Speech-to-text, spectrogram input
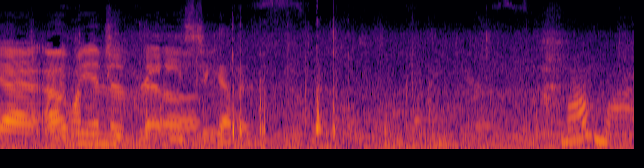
Yeah, I'll be in the middle. together. Mom, why?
